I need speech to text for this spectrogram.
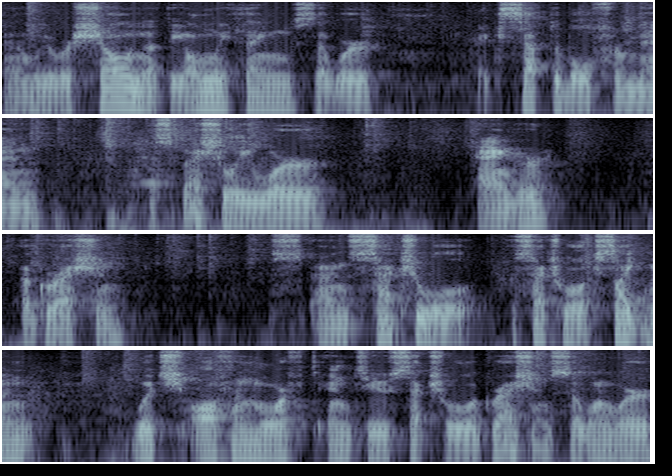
And we were shown that the only things that were acceptable for men, especially, were anger, aggression, and sexual sexual excitement, which often morphed into sexual aggression. So when we're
